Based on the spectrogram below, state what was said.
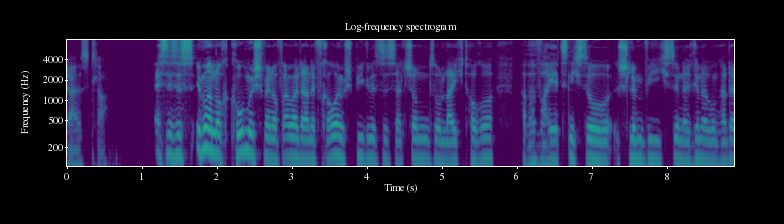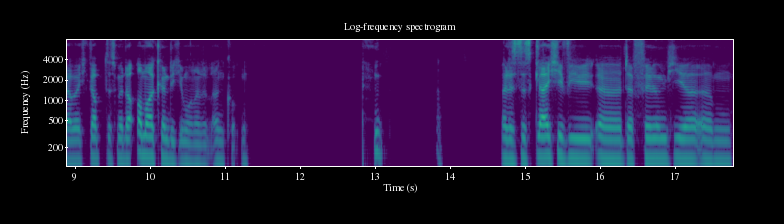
Ja, ist klar. Es ist immer noch komisch, wenn auf einmal da eine Frau im Spiegel ist. Es ist halt schon so leicht Horror. Aber war jetzt nicht so schlimm, wie ich es in Erinnerung hatte. Aber ich glaube, das mit der Oma könnte ich immer noch nicht angucken. Weil das ist das gleiche wie äh, der Film hier, ähm,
